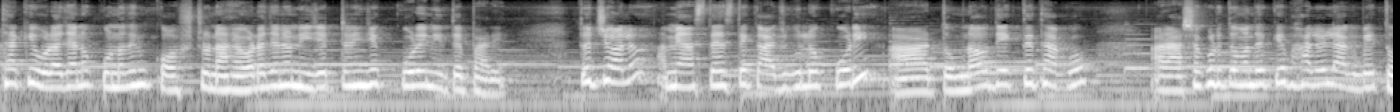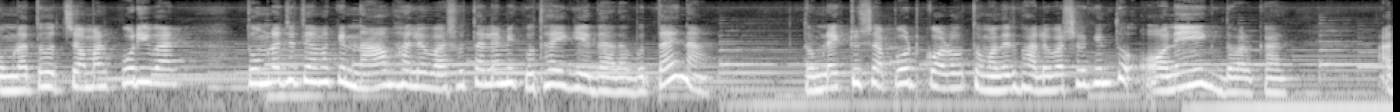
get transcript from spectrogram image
থাকি, ওরা যেন কোনোদিন কষ্ট না হয়, ওরা যেন নিজেরটা নিজে করে নিতে পারে। তো চলো, আমি আস্তে আস্তে কাজগুলো করি, আর তোমরাও দেখতে থাকো। আর আশা করি তোমাদেরকে ভালো লাগবে। তোমরা তো হচ্ছে আমার পরিবার। তোমরা যদি আমাকে না ভালোবাসো, তাহলে আমি কোথায় গিয়ে দাঁড়াবো, তাই না? তোমরা একটু সাপোর্ট করো, তোমাদের ভালোবাসার কিন্তু অনেক দরকার। আর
